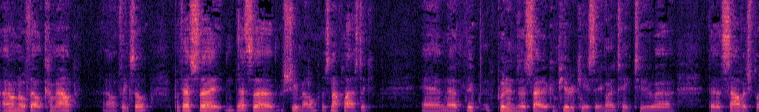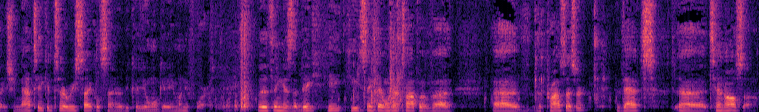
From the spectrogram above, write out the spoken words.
I don't know if that'll come out. I don't think so. But that's uh, that's uh, sheet metal. It's not plastic and uh, they put into the side of a computer case that you're going to take to uh, the salvage place. You're not taking to a recycle center because you won't get any money for it. The other thing is the big heat, heat sink that went on top of uh, uh the processor. That's uh, tin also.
